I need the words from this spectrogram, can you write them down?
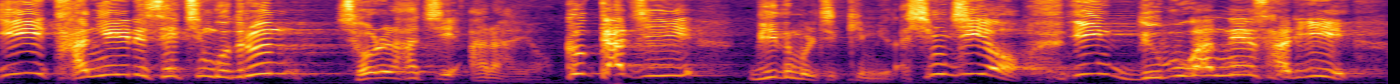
이 다니엘의 세 친구들은 절하지 않아요. 끝까지 믿음을 지킵니다. 심지어 이 느부갓네살이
